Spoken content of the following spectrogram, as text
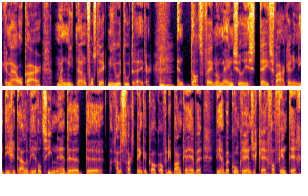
naar elkaar, maar niet naar een volstrekt nieuwe toetreder. Mm -hmm. En dat fenomeen zul je steeds vaker in die digitale wereld zien. Hè. De, de, we gaan het straks denk ik ook over die banken hebben. Die hebben concurrentie gekregen van fintech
